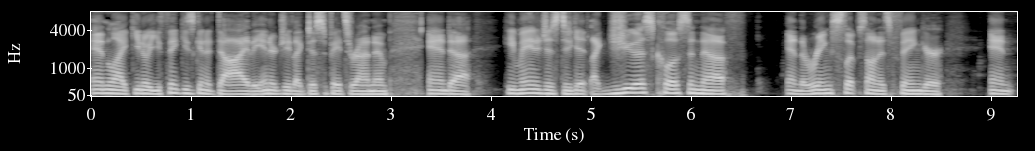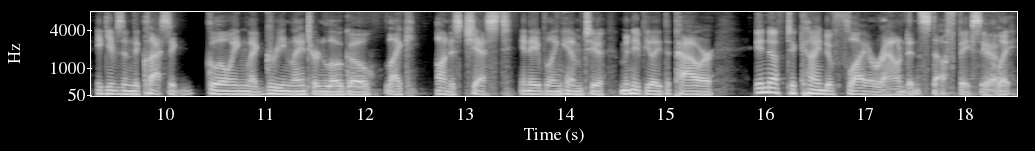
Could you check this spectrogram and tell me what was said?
And like you know you think he's gonna die. The energy like dissipates around him. And uh he manages to get like just close enough and the ring slips on his finger and it gives him the classic glowing like green lantern logo like on his chest enabling him to manipulate the power enough to kind of fly around and stuff basically.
